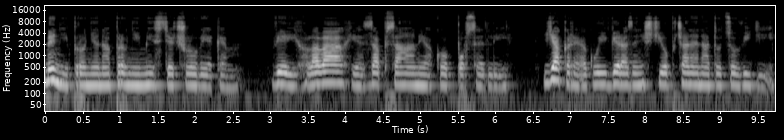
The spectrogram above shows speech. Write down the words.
není pro ně na prvním místě člověkem. V jejich hlavách je zapsán jako posedlý. Jak reagují gerazenští občané na to, co vidí?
